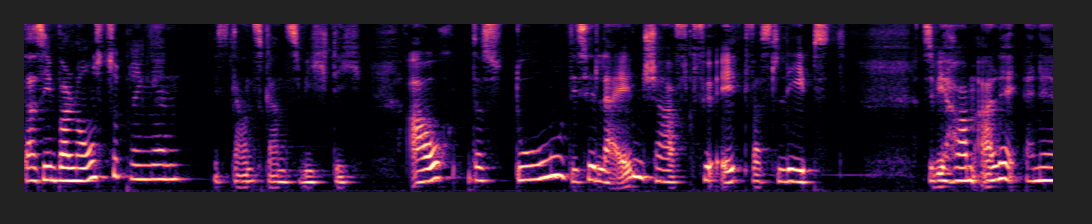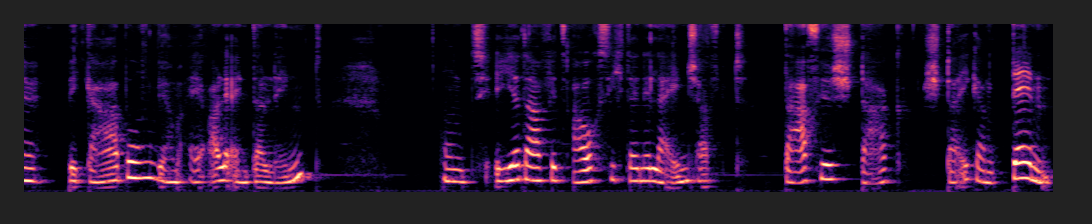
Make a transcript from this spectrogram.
das in Balance zu bringen, ist ganz, ganz wichtig. Auch, dass du diese Leidenschaft für etwas lebst. Also wir haben alle eine Begabung, wir haben alle ein Talent. Und hier darf jetzt auch sich deine Leidenschaft dafür stark steigern. Denn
